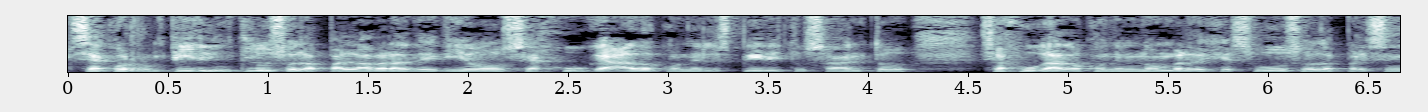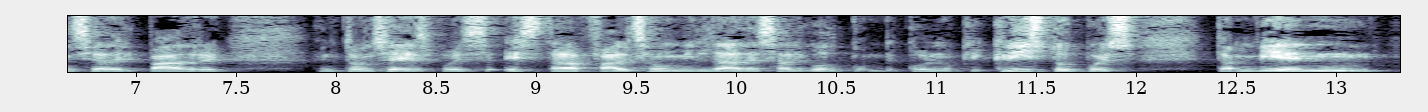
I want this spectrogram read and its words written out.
se ha corrompido incluso la palabra de Dios, se ha jugado con el Espíritu Santo, se ha jugado con el nombre de Jesús o la presencia del Padre. Entonces, pues esta falsa humildad es algo con lo que Cristo pues también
